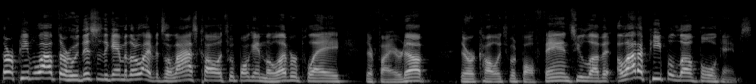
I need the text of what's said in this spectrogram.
there are people out there who this is the game of their life. It's the last college football game they'll ever play. They're fired up. There are college football fans who love it. A lot of people love bowl games.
